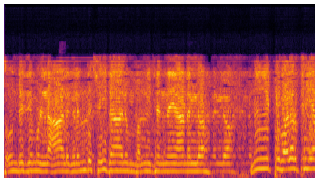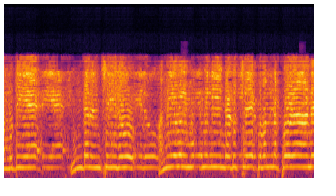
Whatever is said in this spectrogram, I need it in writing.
സൗന്ദര്യമുള്ള ആളുകൾ എന്ത് ചെയ്താലും ഭംഗി തന്നെയാണല്ലോ. നീട്ടി വളർത്തിയ മുടിയെ മുണ്ടനം ചെയ്തു. അമീവൽ മുക്മിനീന്റെ അടുത്തേക്ക് വന്നപ്പോഴാണ്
